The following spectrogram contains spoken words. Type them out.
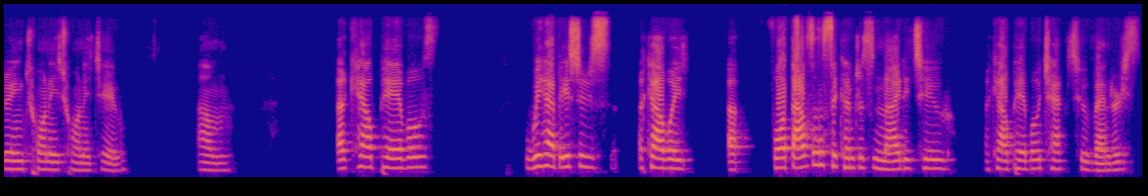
during 2022. Um, account payables, we have issues account with uh, 4,692 account payable checks to vendors.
